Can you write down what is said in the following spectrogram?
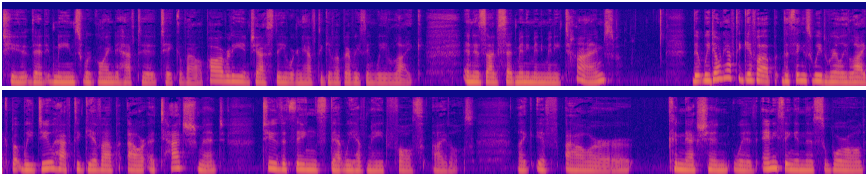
to that it means we're going to have to take a vow of poverty and chastity. We're going to have to give up everything we like. And as I've said many, many, many times, that we don't have to give up the things we'd really like, but we do have to give up our attachment to the things that we have made false idols. Like if our connection with anything in this world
